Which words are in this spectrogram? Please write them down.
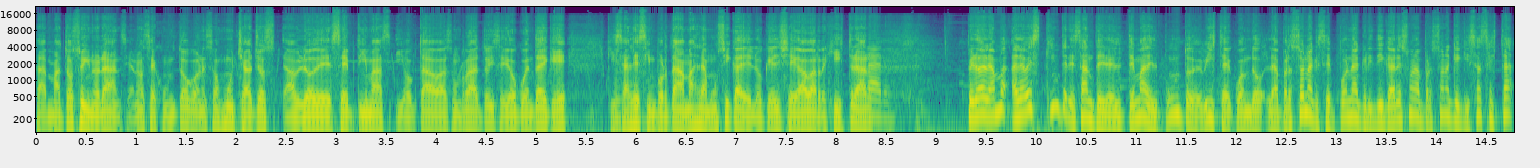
O sea, mató su ignorancia, ¿no? Se juntó con esos muchachos, habló de séptimas y octavas un rato y se dio cuenta de que quizás les importaba más la música de lo que él llegaba a registrar. Claro. Pero a la, a la vez, qué interesante el tema del punto de vista, de cuando la persona que se pone a criticar es una persona que quizás está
